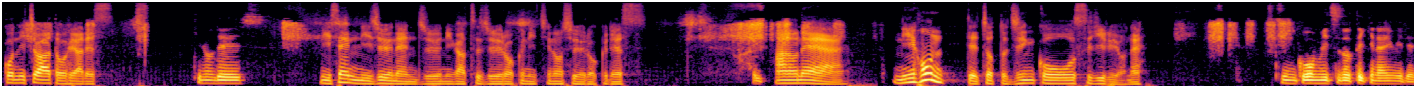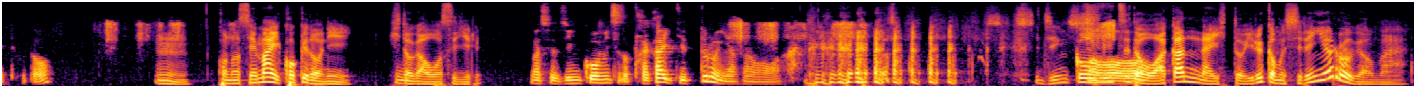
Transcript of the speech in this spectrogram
こんにちは、豆腐屋です。昨日です。2020年12月16日の収録です。はいあのね、日本ってちょっと人口多すぎるよね。人口密度的な意味でってこと？うん。この狭い国土に人が多すぎる。まあ、それ人口密度高いって言っとるんや、そのまま。人口密度わかんない人いるかもしれんやろうが、お前。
